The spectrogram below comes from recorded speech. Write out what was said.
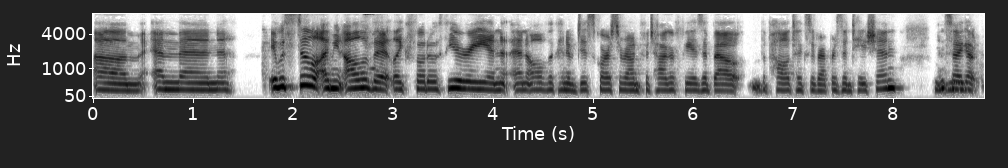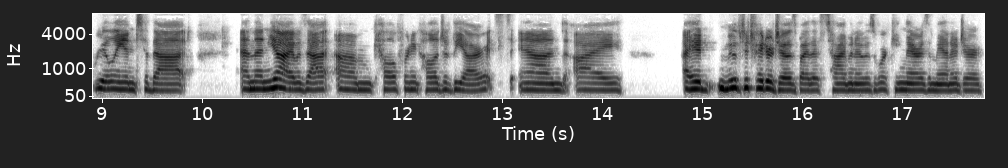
Um, and then it was still i mean all of it like photo theory and and all the kind of discourse around photography is about the politics of representation. And mm-hmm. so i mm-hmm. got really into that. And then yeah i was at um, california college of the arts and i i had moved to trader joe's by this time and i was working there as a manager.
